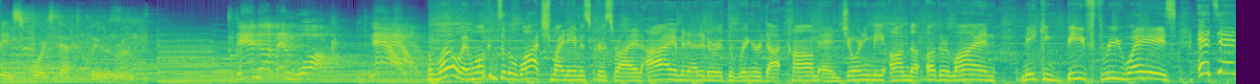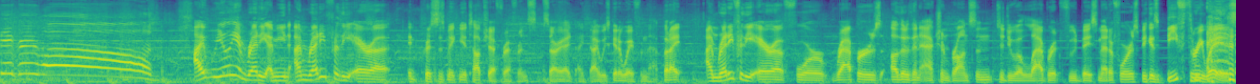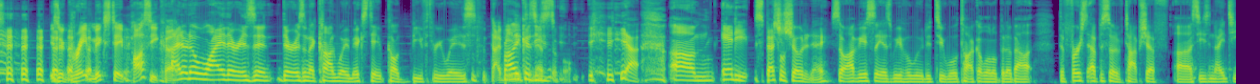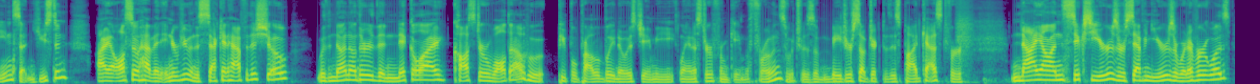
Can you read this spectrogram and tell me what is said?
I need support staff to clear the room. Stand up and walk now. Hello and welcome to The Watch. My name is Chris Ryan. I am an editor at TheRinger.com, and joining me on the other line, making beef three ways, it's Andy Greenwald. I really am ready. I mean, I'm ready for the era, and Chris is making a Top Chef reference. Sorry, I, I, I always get away from that. But I, I'm ready for the era for rappers other than Action Bronson to do elaborate food based metaphors because Beef Three Ways is a great mixtape posse cut. I don't know why there isn't there isn't a Conway mixtape called Beef Three Ways. Probably because he's yeah. Um, Andy, special show today. So obviously, as we've alluded to, we'll talk a little bit about the first episode of Top Chef uh, season 19 set in Houston. I also have an interview in the second half of this show with none other than Nikolaj Coster Waldau, who people probably know as Jamie Lannister from Game of Thrones, which was a major subject of this podcast for nigh on six years or seven years or whatever it was.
